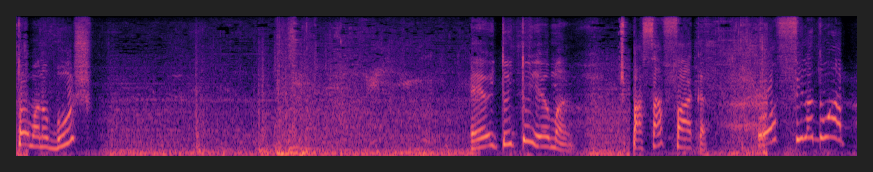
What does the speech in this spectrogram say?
Toma no bucho. É tu e eu, mano. De passar faca. Ô, fila de uma...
